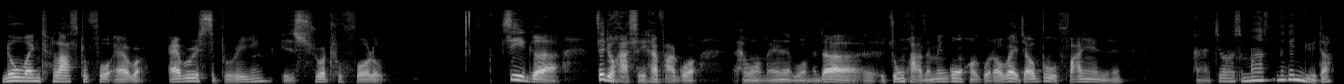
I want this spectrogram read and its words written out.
“No winter lasts forever, every spring is sure to follow”。这个这句话谁还发过？哎，我们我们的中华人民共和国的外交部发言人，哎，叫什么那个女的，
